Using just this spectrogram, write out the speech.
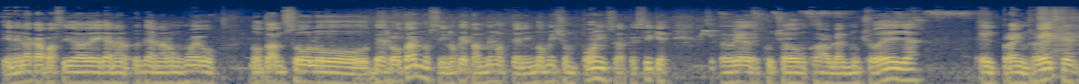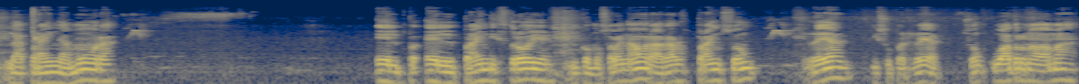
tiene la capacidad de ganar, ganar un juego no tan solo derrotando, sino que también obteniendo mission points, que sí que había escuchado hablar mucho de ella, el Prime Wrecker, la Prime Gamora, el, el Prime Destroyer, y como saben ahora, ahora los Prime son Real y Super Real, son cuatro nada más,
